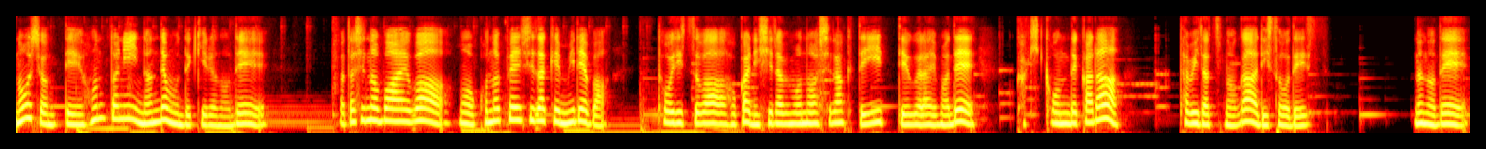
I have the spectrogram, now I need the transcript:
Notion って本当に何でもできるので、私の場合はもうこのページだけ見れば、当日は他に調べ物はしなくていいっていうぐらいまで書き込んでから旅立つのが理想です。なので、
